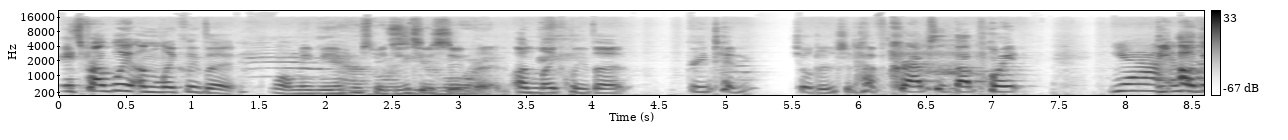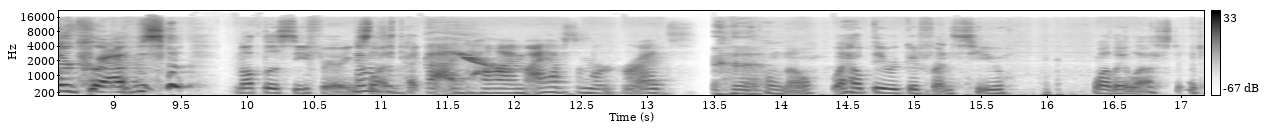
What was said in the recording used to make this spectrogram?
It's probably unlikely that. Well, maybe Yeah, I'm speaking too soon, but unlikely that grade ten children should have crabs at that point. yeah. The it was- other crabs, not the seafaring It was slash a pet. bad time. I have some regrets. Oh no! Well, I hope they were good friends to you while they lasted.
